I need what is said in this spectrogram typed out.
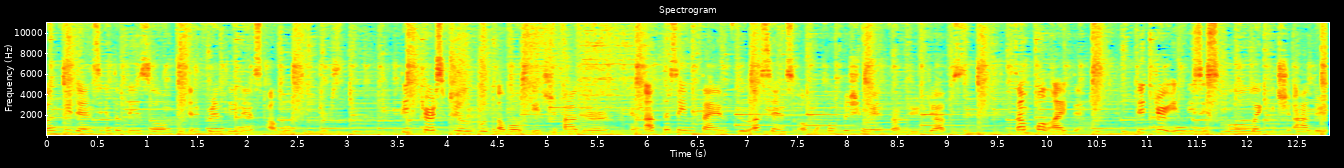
confidence, enthusiasm, and friendliness among teachers. Teachers feel good about each other and at the same time feel a sense of accomplishment from their jobs. Sample items. Teacher in this school like each other.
